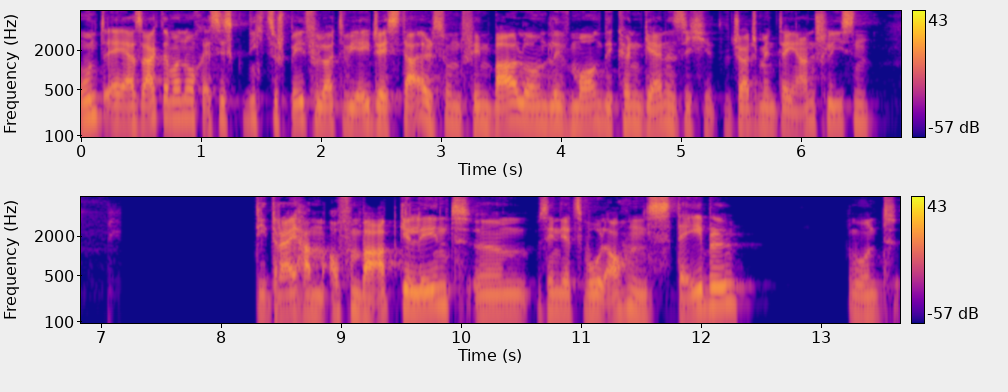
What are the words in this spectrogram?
Und er sagt aber noch, es ist nicht zu spät für Leute wie AJ Styles und Finn Balor und Liv Morgan, die können gerne sich Judgment Day anschließen die drei haben offenbar abgelehnt, ähm, sind jetzt wohl auch ein Stable und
